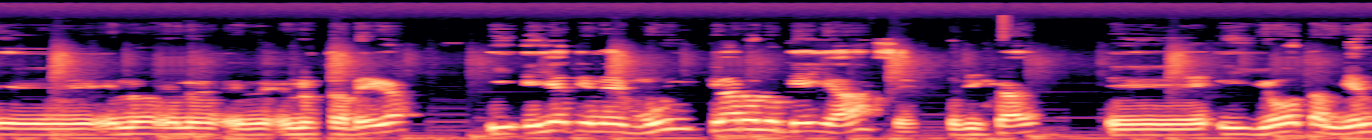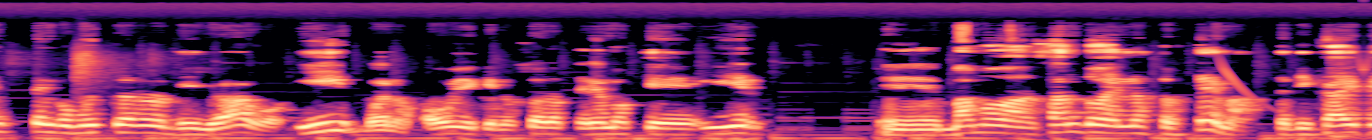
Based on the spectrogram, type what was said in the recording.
eh, en, nuestra pega, y ella tiene muy claro lo que ella hace, ¿te fijas? Eh, y yo también tengo muy claro lo que yo hago. Y bueno, obvio que nosotros tenemos que ir, eh, vamos avanzando en nuestros temas. ¿Te fijáis?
